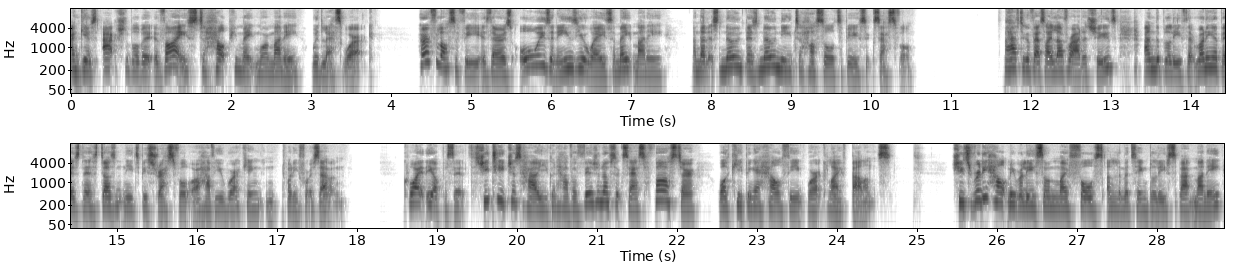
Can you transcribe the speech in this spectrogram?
and gives actionable advice to help you make more money with less work. Her philosophy is there is always an easier way to make money and that it's no, there's no need to hustle to be successful. I have to confess, I love her attitudes and the belief that running a business doesn't need to be stressful or have you working 24 7. Quite the opposite. She teaches how you can have a vision of success faster while keeping a healthy work life balance. She's really helped me release some of my false and limiting beliefs about money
